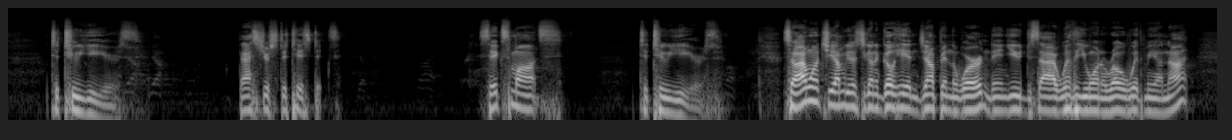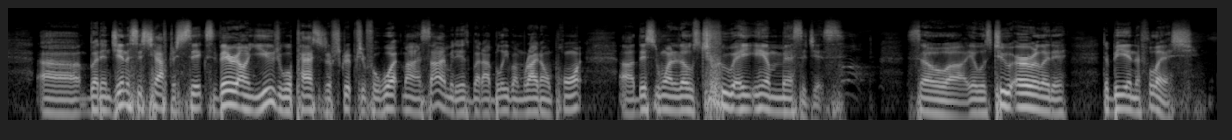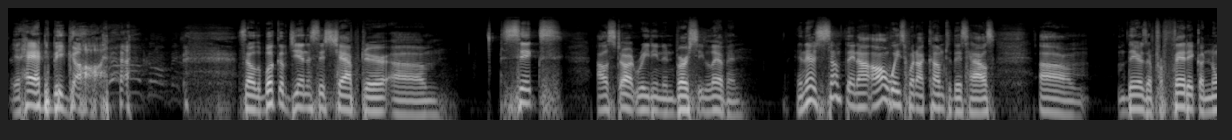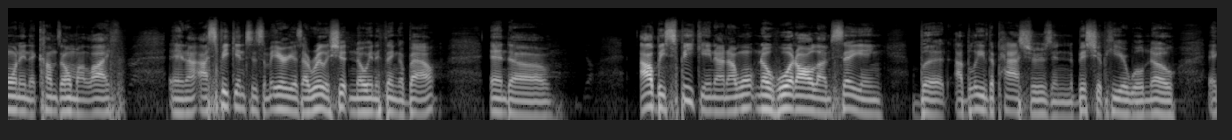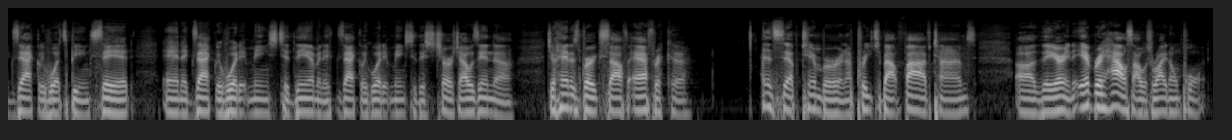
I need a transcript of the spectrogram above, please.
to two years. That's your statistics. Six months to two years. So I want you, I'm just going to go ahead and jump in the word, and then you decide whether you want to roll with me or not. Uh, but in Genesis chapter 6, very unusual passage of scripture for what my assignment is, but I believe I'm right on point. Uh, this is one of those 2 a.m. messages. So uh, it was too early to, to be in the flesh, it had to be God. so the book of Genesis, chapter um, 6, I'll start reading in verse 11. And there's something I always, when I come to this house, um, there's a prophetic anointing that comes on my life. And I, I speak into some areas I really shouldn't know anything about. And uh, I'll be speaking and I won't know what all I'm saying, but I believe the pastors and the bishop here will know exactly what's being said and exactly what it means to them and exactly what it means to this church. I was in uh, Johannesburg, South Africa in September, and I preached about five times uh, there. In every house, I was right on point.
